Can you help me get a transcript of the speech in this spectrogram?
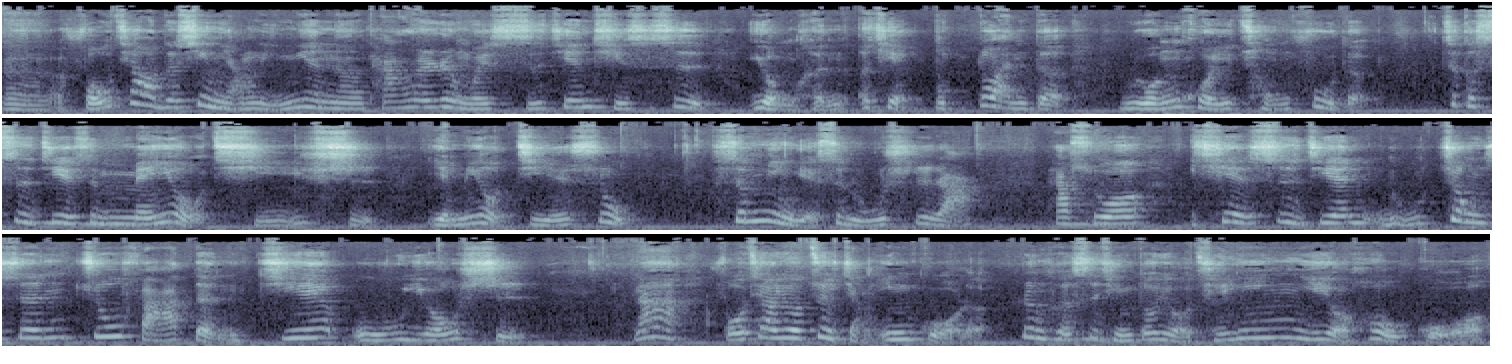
呃，佛教的信仰里面呢，他会认为时间其实是永恒，而且不断的轮回重复的。这个世界是没有起始，也没有结束，生命也是如是啊。他说，一切世间如众生、诸法等，皆无有始。那佛教又最讲因果了，任何事情都有前因也有后果。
